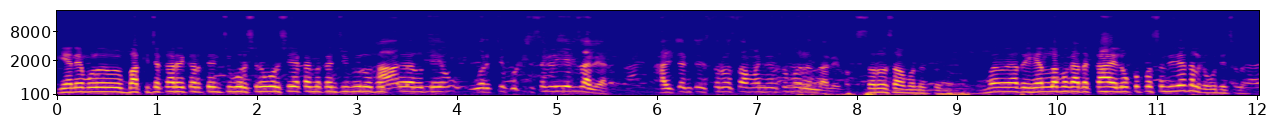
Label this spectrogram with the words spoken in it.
येण्यामुळं बाकीच्या कार्यकर्त्यांची वर्षानुवर्ष एकमेकांची विरोधात तयार आता ते होते? वरचे पक्ष सगळे एक झाल्यात. खालच्यांचे सर्वसामान्यांचं मरण झालंय बघ. सर्वसामान्यांचं मग आता ह्यांना मग आता काय? लोक पसंती देताल का उद्याच्याला?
